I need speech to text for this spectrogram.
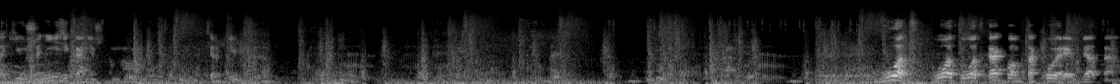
Такие уж они изи, конечно, но терпимо. Вот, вот, вот, как вам такое, ребята?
